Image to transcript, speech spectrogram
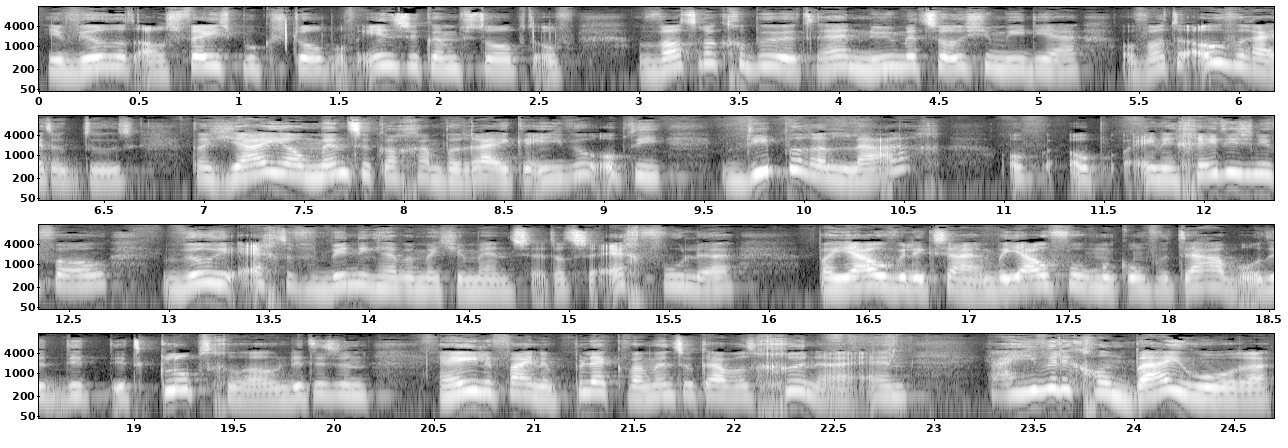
Je wil dat als Facebook stopt of Instagram stopt of wat er ook gebeurt. Hè, nu met social media of wat de overheid ook doet. Dat jij jouw mensen kan gaan bereiken. En je wil op die diepere laag, op, op energetisch niveau, wil je echt een verbinding hebben met je mensen. Dat ze echt voelen, bij jou wil ik zijn. Bij jou voel ik me comfortabel. Dit, dit, dit klopt gewoon. Dit is een hele fijne plek waar mensen elkaar wat gunnen. En ja, hier wil ik gewoon bij horen.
